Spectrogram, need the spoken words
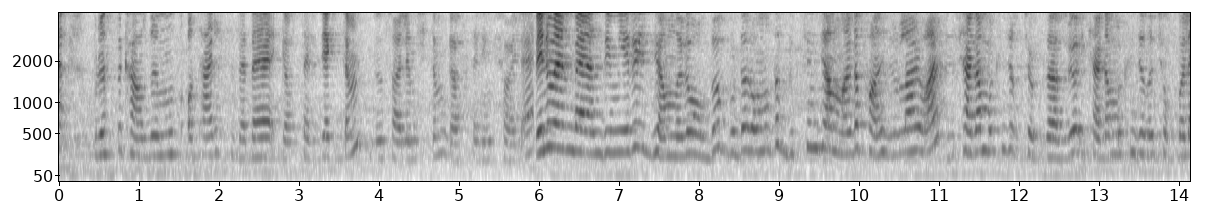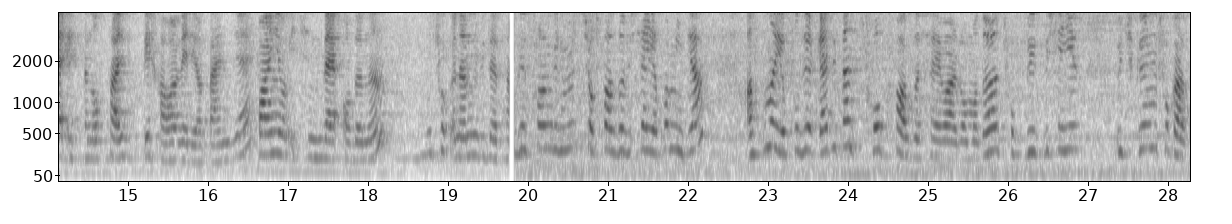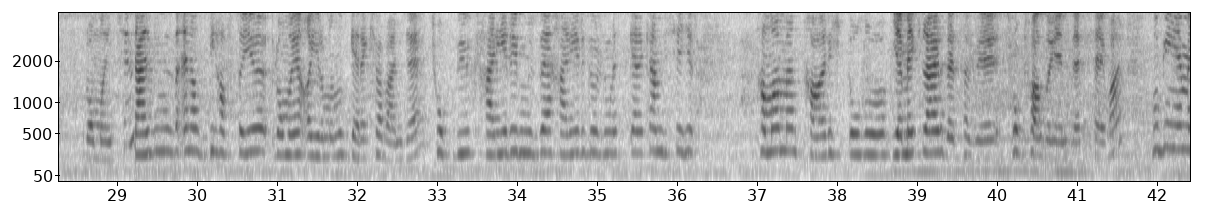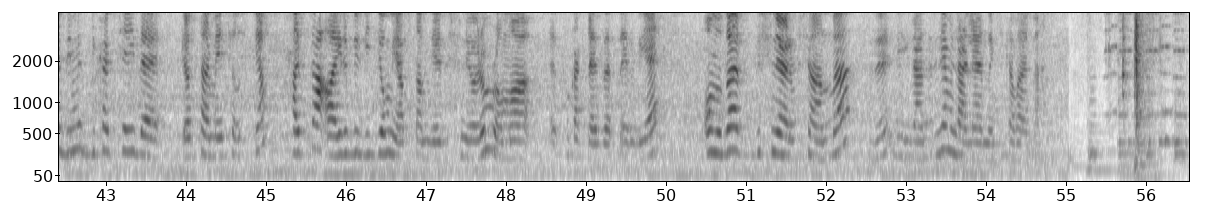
Arkadaşlar. Burası kaldığımız otel size de gösterecektim. Dün söylemiştim. Göstereyim şöyle. Benim en beğendiğim yeri camları oldu. Burada Roma'da bütün camlarda panjurlar var. Dışarıdan bakınca da çok güzel duruyor. İçeriden bakınca da çok böyle eski, nostaljik bir hava veriyor bence. Banyo içinde odanın. Bu çok önemli bir detay. Bugün son günümüz çok fazla bir şey yapamayacağız. Aslında yapılacak gerçekten çok fazla şey var Roma'da. Çok büyük bir şehir. 3 gün çok az Roma için. Geldiğinizde en az bir haftayı Roma'ya ayırmanız gerekiyor bence. Çok büyük, her yeri müze, her yeri görülmesi gereken bir şehir. Tamamen tarih dolu. Yemekler de tabii çok fazla yenecek şey var. Bugün yemediğimiz birkaç şeyi de göstermeye çalışacağım. Hatta ayrı bir video mu yapsam diye düşünüyorum. Roma e, sokak lezzetleri diye. Onu da düşünüyorum şu anda. Sizi bilgilendireceğim ilerleyen dakikalarda. Şimdi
